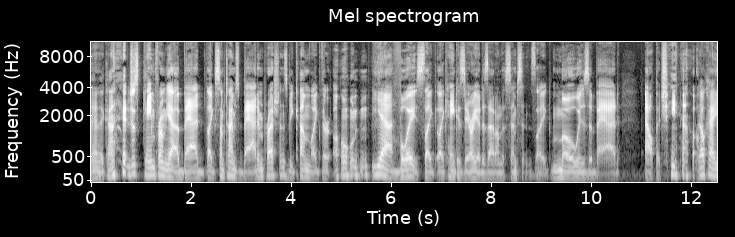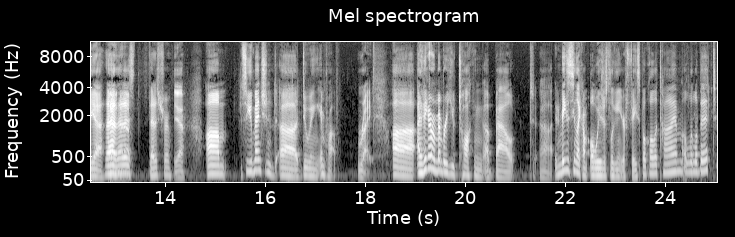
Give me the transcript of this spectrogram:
And it kind of it just came from yeah, bad like sometimes bad impressions become like their own Yeah. voice. Like like Hank Azaria does that on The Simpsons. Like Moe is a bad Al Pacino. Okay. Yeah. That, And, that uh, is that is true. Yeah, Um. So you mentioned uh doing improv. right. Uh, I think I remember you talking about. Uh, it makes it seem like I'm always just looking at your Facebook all the time, a little bit.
